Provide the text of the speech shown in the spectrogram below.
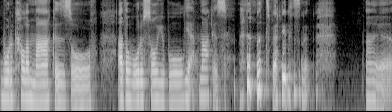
watercolor markers or other water soluble, yeah, markers. That's about it, isn't it? Uh,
